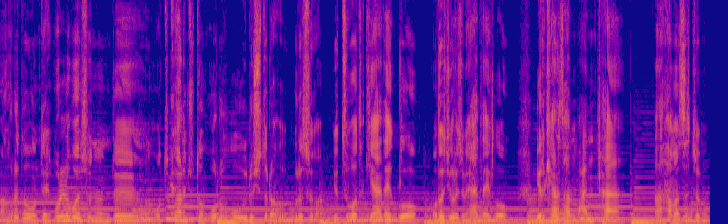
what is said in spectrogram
안 그래도 근데 해보려고 했었는데 어떻게 하는지도 모르고 이러시더라고. 그래서 유튜브 어떻게 해야 되고 어떤 식으로 좀 해야 되고 이렇게 하는 사람 많다 아, 하면서 좀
